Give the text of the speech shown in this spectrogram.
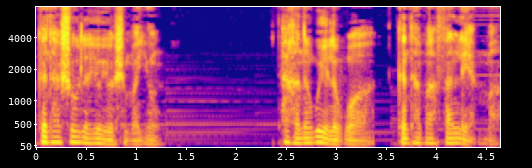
跟他说了又有什么用？他还能为了我跟他妈翻脸吗？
